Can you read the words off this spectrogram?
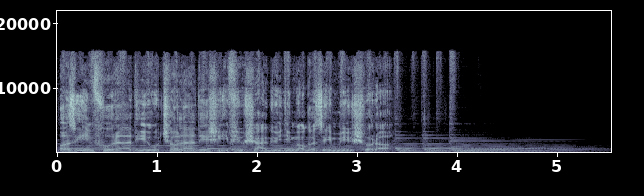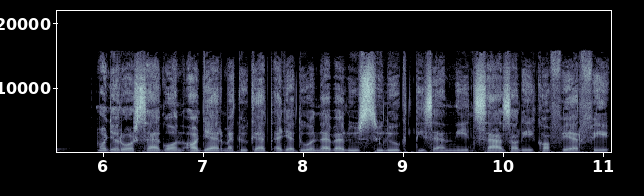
Az Inforádió család és ifjúságügyi magazin műsora. Magyarországon a gyermeküket egyedül nevelő szülők 14%-a férfi.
